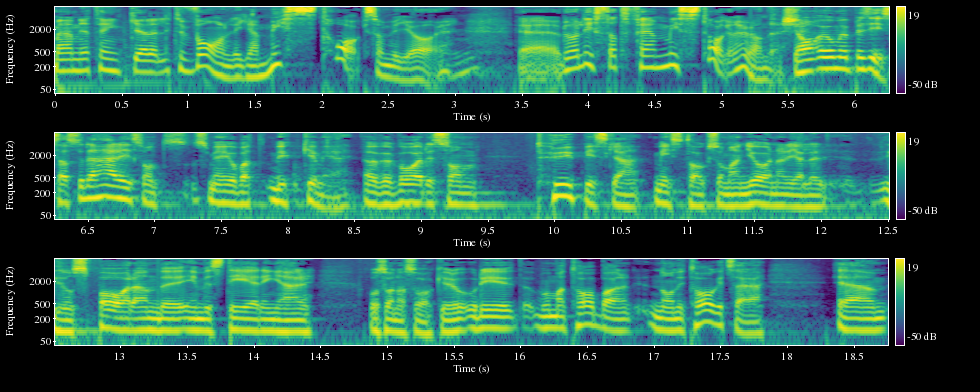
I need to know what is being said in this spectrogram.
Men jag tänker lite vanliga misstag som vi gör. Mm. Eh, du har listat fem misstag, eller hur Anders? Ja, jo, men precis. Alltså, det här är sånt som jag har jobbat mycket med. Över vad är det som typiska misstag som man gör när det gäller liksom, sparande, investeringar och sådana saker. Och det är, om man tar bara någon i taget så här. Um,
